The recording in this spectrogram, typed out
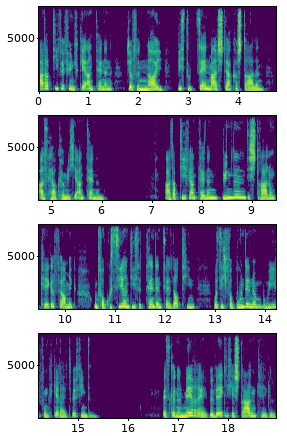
Adaptive 5G-Antennen dürfen neu bis zu zehnmal stärker strahlen als herkömmliche Antennen. Adaptive Antennen bündeln die Strahlung kegelförmig und fokussieren diese tendenziell dorthin, wo sich verbundene Mobilfunkgeräte befinden. Es können mehrere bewegliche Strahlenkegel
